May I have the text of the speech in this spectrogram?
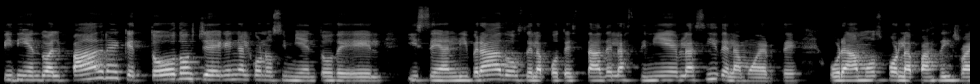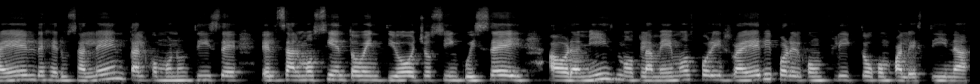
pidiendo al Padre que todos lleguen al conocimiento de Él y sean librados de la potestad de las tinieblas y de la muerte. Oramos por la paz de Israel, de Jerusalén, tal como nos dice el Salmo 128, 5 y 6. Ahora mismo clamemos por Israel y por el conflicto con Palestina.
